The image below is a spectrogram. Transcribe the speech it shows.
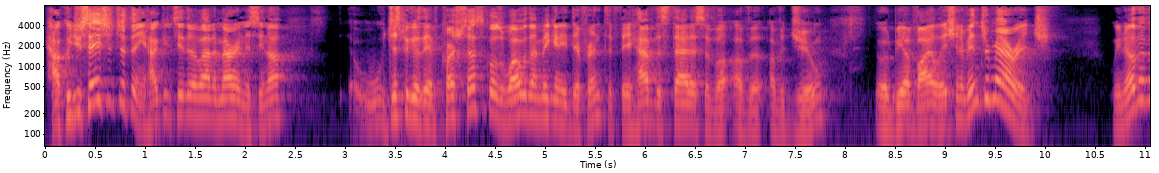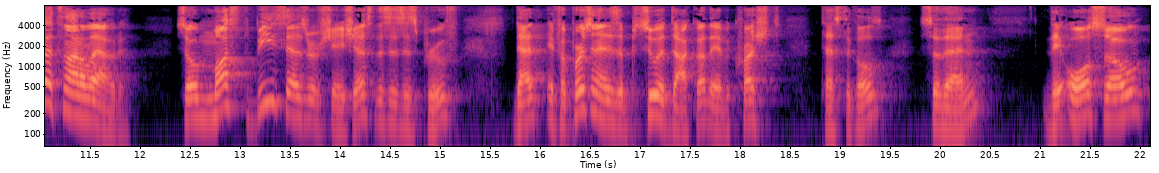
how could you say such a thing? How could you say they're allowed to marry Nisina? Just because they have crushed testicles, why would that make any difference? If they have the status of a, of a, of a Jew, it would be a violation of intermarriage. We know that that's not allowed. So must be, says Rav Sheshes, this is his proof, that if a person has a psua daka, they have crushed testicles, so then they also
